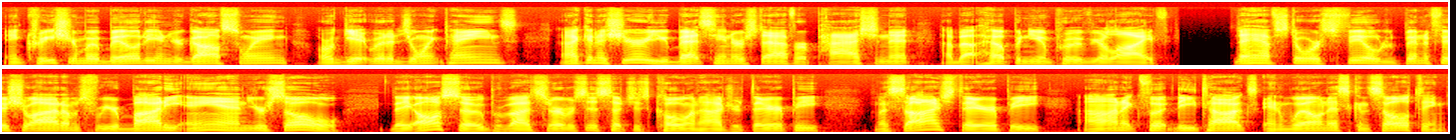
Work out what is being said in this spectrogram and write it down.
increase your mobility in your golf swing, or get rid of joint pains? I can assure you, Betsy and her staff are passionate about helping you improve your life. They have stores filled with beneficial items for your body and your soul. They also provide services such as colon hydrotherapy, massage therapy, ionic foot detox, and wellness consulting.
